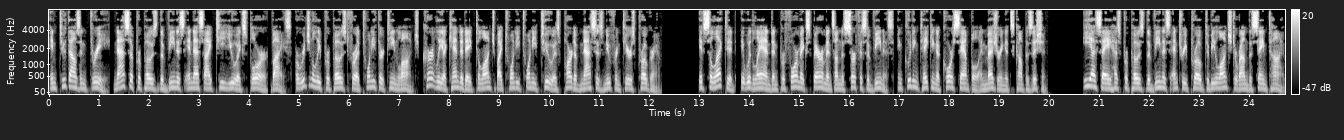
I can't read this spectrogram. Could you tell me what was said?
In 2003, NASA proposed the Venus In Situ Explorer (VISE), originally proposed for a 2013 launch, currently a candidate to launch by 2022 as part of NASA's New Frontiers program. If selected, it would land and perform experiments on the surface of Venus, including taking a core sample and measuring its composition. ESA has proposed the Venus entry probe to be launched around the same time.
